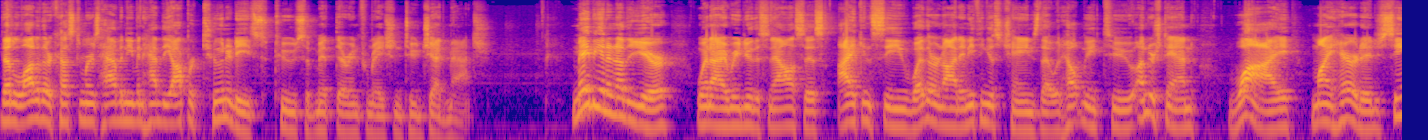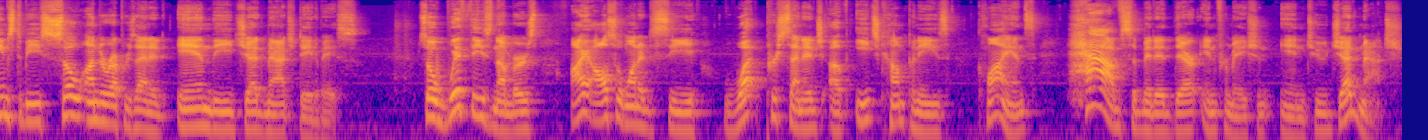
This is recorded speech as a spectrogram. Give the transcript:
that a lot of their customers haven't even had the opportunities to submit their information to GEDmatch. Maybe in another year, when I redo this analysis, I can see whether or not anything has changed that would help me to understand why MyHeritage seems to be so underrepresented in the GEDmatch database. So with these numbers, I also wanted to see what percentage of each company's clients have submitted their information into GEDmatch.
